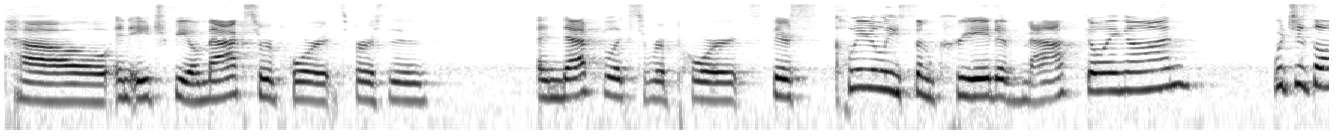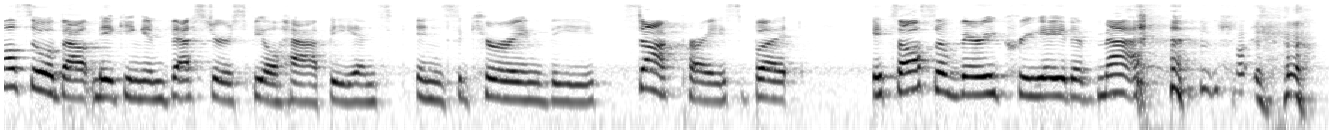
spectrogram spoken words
how an HBO Max reports versus a Netflix reports, there's clearly some creative math going on, which is also about making investors feel happy and in securing the stock price, but it's also very creative math.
